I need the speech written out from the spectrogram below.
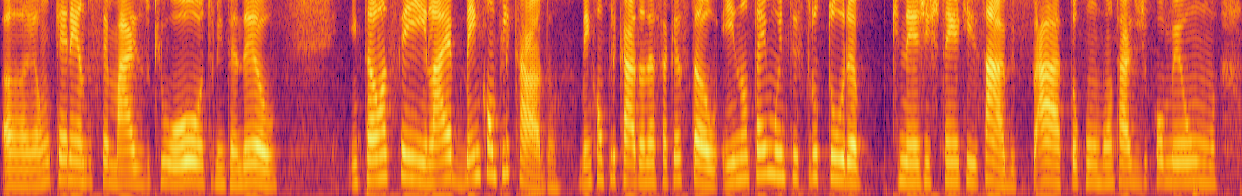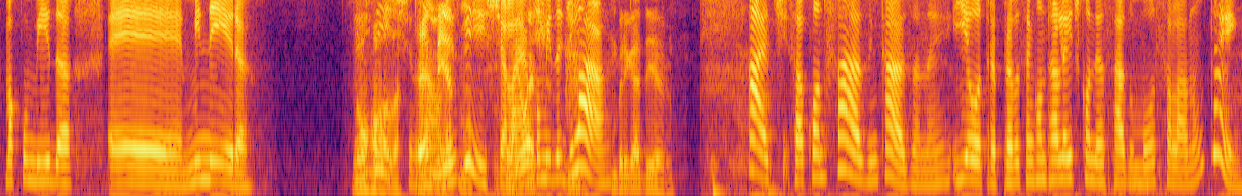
Ah, é um querendo ser mais do que o outro, entendeu? Então, assim, lá é bem complicado. Bem complicado nessa questão. E não tem muita estrutura que nem a gente tem aqui, sabe? Ah, tô com vontade de comer um- uma comida é, mineira. Não rola. existe, É não, mesmo? existe. Ela Eu é comida de lá. Um brigadeiro. Ah, é só quando faz em casa, né? E outra, pra você encontrar leite condensado moça lá, não tem.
